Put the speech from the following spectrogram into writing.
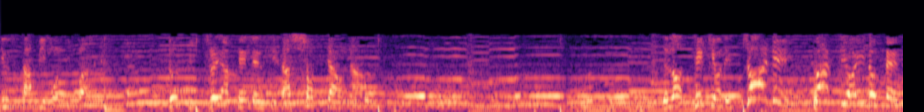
still stab him on the back. Those betrayal tendencies are shut down now. The Lord take you on a journey back to your innocence.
